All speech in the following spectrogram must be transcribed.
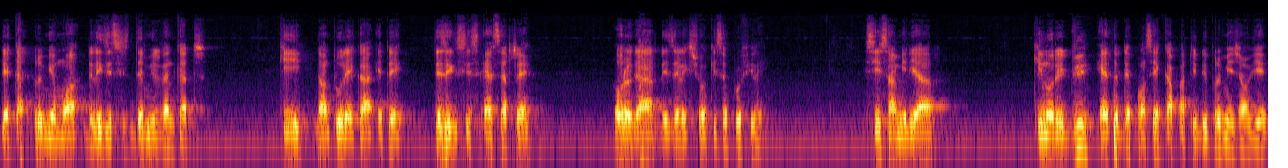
des quatre premiers mois de l'exercice 2024 qui, dans tous les cas, étaient des exercices incertains au regard des élections qui se profilaient. 600 milliards qui n'aurait dû être dépensé qu'à partir du 1er janvier,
